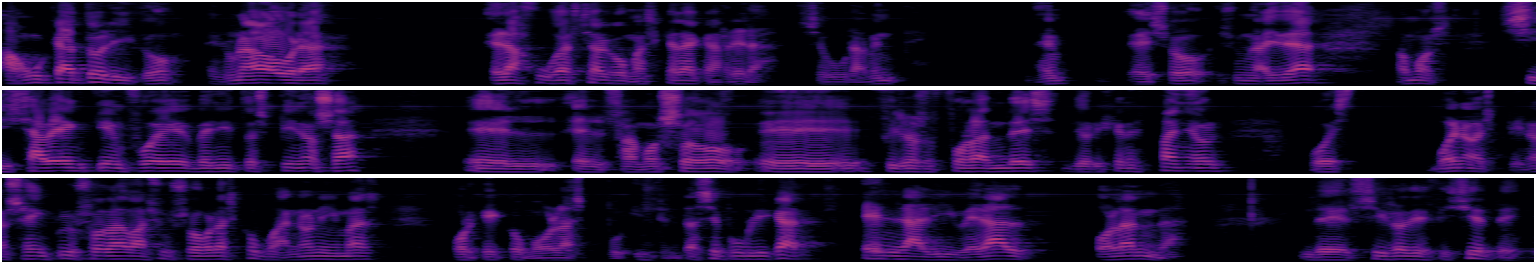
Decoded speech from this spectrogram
a un católico en una obra era jugarse algo más que la carrera, seguramente. ¿eh? Eso es una idea, vamos, si saben quién fue Benito Espinosa, el, famoso eh, filósofo holandés de origen español, pues bueno, Espinosa incluso daba sus obras como anónimas, porque como las intentase publicar en la liberal Holanda del siglo XVII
